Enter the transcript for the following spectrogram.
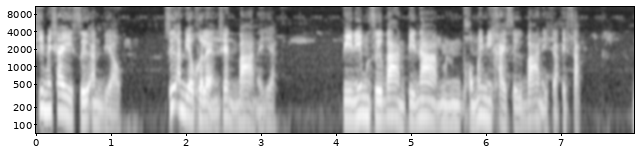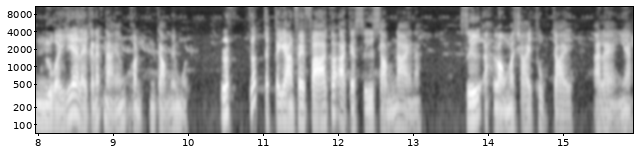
ที่ไม่ใช่ซื้ออันเดียว ซื้ออันเดียวคืออะไรอย่างเช่น บ้านไอ้เหี้ยปีนี้มึงซื้อบ้าน ปีหน้ามันคงไม่มีใครซื้อบ้านอีกอะไอสัตว์มึงรวยเหี้ยอะไรกันนักหนายังผ่อนเก่าไม่หมด รถจักรยานไฟฟ้าก็อาจจะซื้อซ้ำได้นะ ซื้ออลองมาใช้ถูกใจอะไรอย่างเงี้ย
